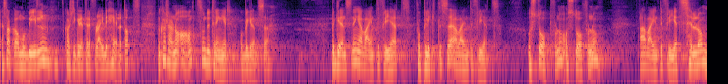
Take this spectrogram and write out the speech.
Jeg snakka om mobilen. Kanskje ikke det treffer deg i det hele tatt, men kanskje er det noe annet som du trenger å begrense. Begrensning er veien til frihet. Forpliktelse er veien til frihet. Å stå opp for noe og stå for noe er veien til frihet, selv om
